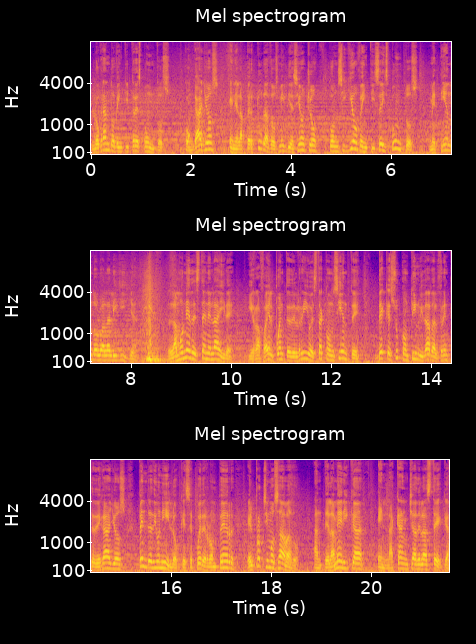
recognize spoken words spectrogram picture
logrando 23 puntos. Con Gallos, en el Apertura 2018 consiguió 26 puntos, metiéndolo a la liguilla. La moneda está en el aire y Rafael Puente del Río está consciente de que su continuidad al frente de Gallos pende de un hilo que se puede romper el próximo sábado ante el América en la cancha del Azteca.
